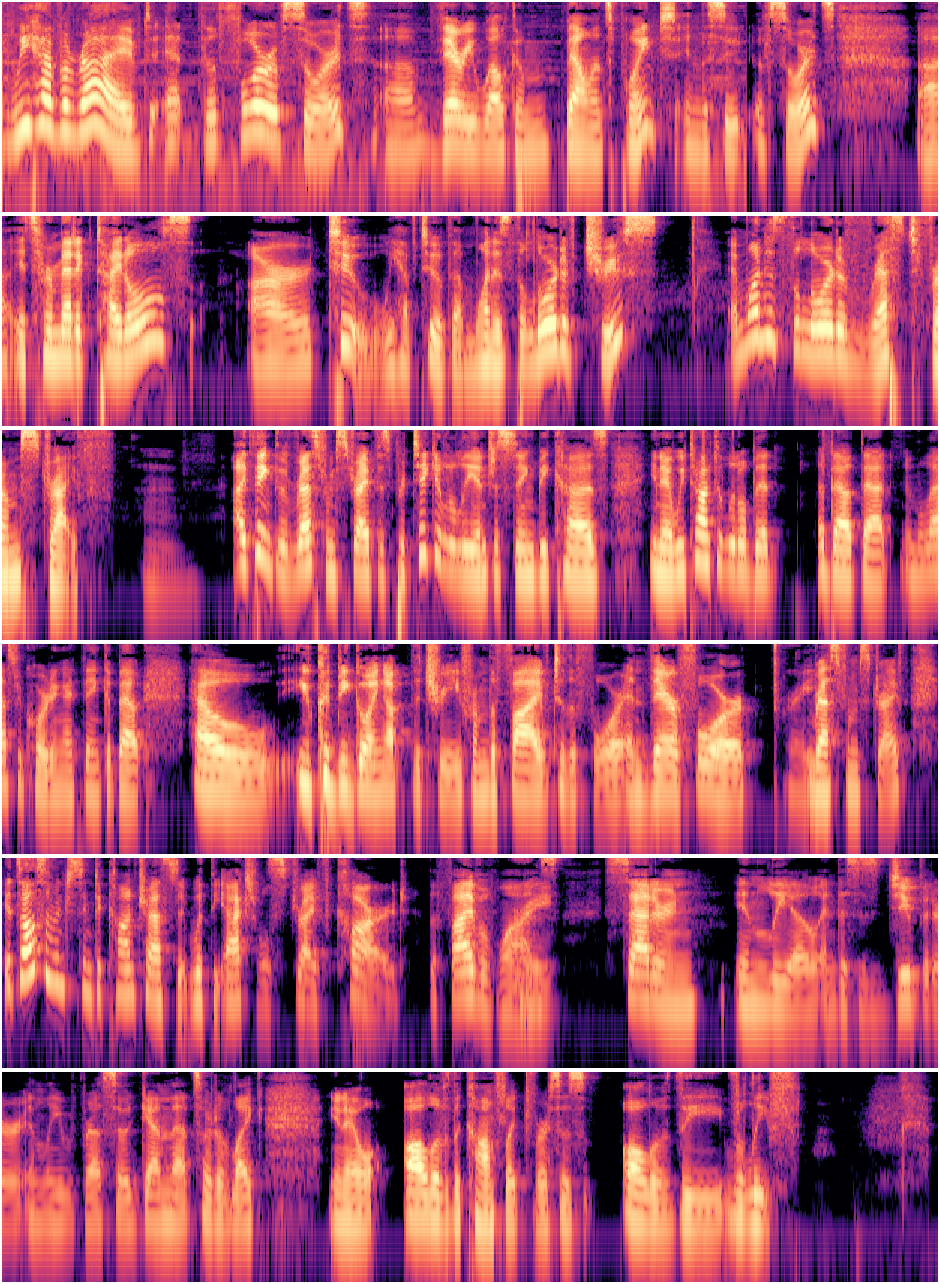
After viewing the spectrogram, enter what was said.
right, we have arrived at the Four of Swords. Um, very welcome balance point in the suit of swords. Uh, its hermetic titles are two. We have two of them. One is the Lord of Truce, and one is the Lord of Rest from Strife. I think the Rest from Strife is particularly interesting because, you know, we talked a little bit about that in the last recording, I think, about how you could be going up the tree from the five to the four and therefore Right. rest from strife. It's also interesting to contrast it with the actual strife card, the five of wands, Right. Saturn in Leo, and this is Jupiter in Libra. So again, that's sort of like, you know, all of the conflict versus all of the relief.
